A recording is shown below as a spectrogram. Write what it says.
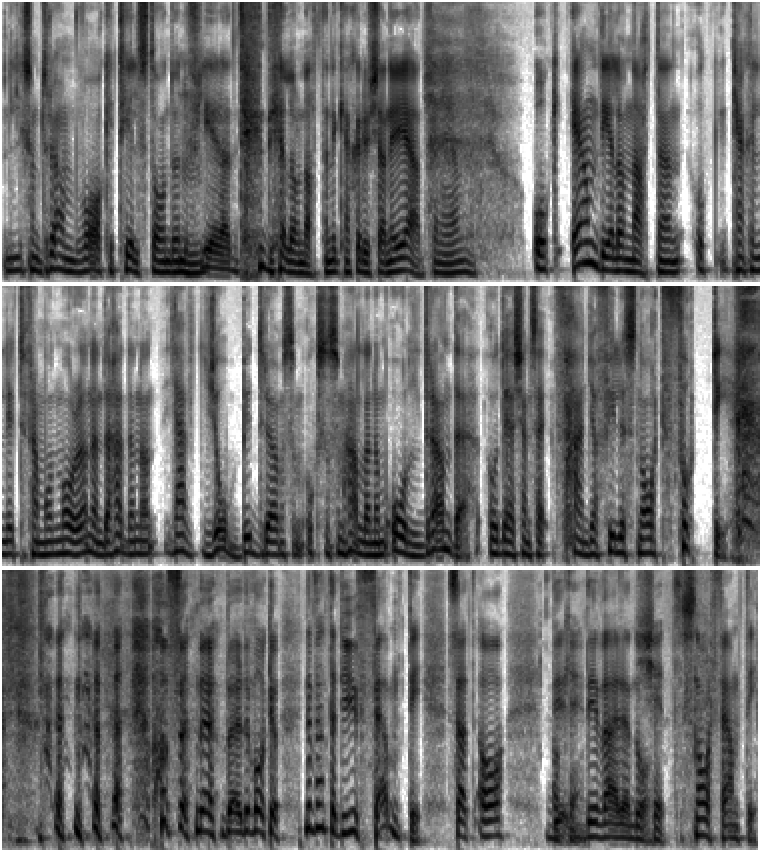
liksom drömvaket tillstånd under mm. flera delar av natten. Det kanske du känner igen. Känner igen. Och en del av natten och kanske lite framåt morgonen, då hade jag någon jävligt jobbig dröm som också som handlade om åldrande. Och där jag kände så här, fan jag fyller snart 40. och sen när jag började vakna, nej vänta det är ju 50. Så att ja, det, okay. det är värre ändå. Shit. Snart 50.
